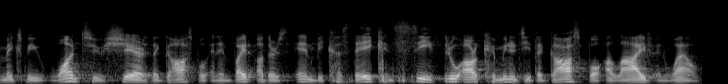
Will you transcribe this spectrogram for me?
makes me want to share the gospel and invite others in because they can see through our community the gospel alive and well.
